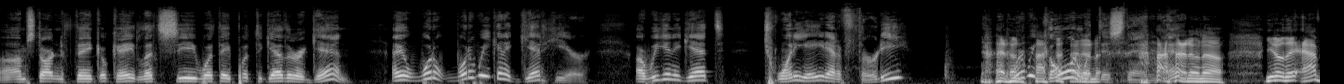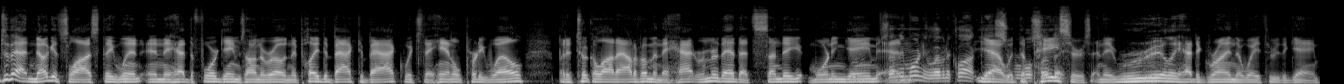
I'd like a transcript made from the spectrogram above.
uh, I'm starting to think, okay, let's see what they put together again. I mean, what what are we going to get here? Are we going to get 28 out of 30? I don't, Where are we going with know. this thing, I don't know. You know, they, after that Nuggets loss, they went and they had the four games on the road, and they played the back to back, which they handled pretty well. But it took a lot out of them, and they had remember they had that Sunday morning game, Mm, Sunday and- morning, 11 o'clock. Yeah, Super with the Bowl Sunday. Pacers, and they really had to grind their way through the game.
